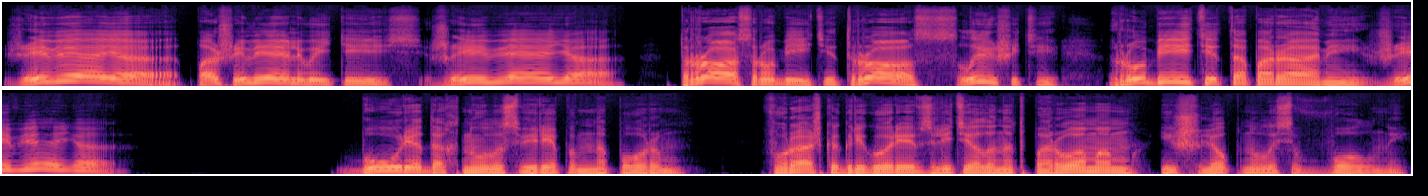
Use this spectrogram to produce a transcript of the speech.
Живее! Пошевеливайтесь! Живее!» Трос рубите, трос, слышите? Рубите топорами, живее!» Буря дохнула свирепым напором. Фуражка Григория взлетела над паромом и шлепнулась в волны.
